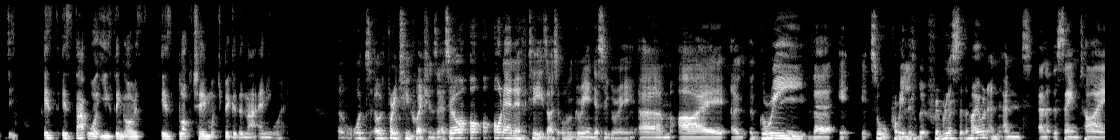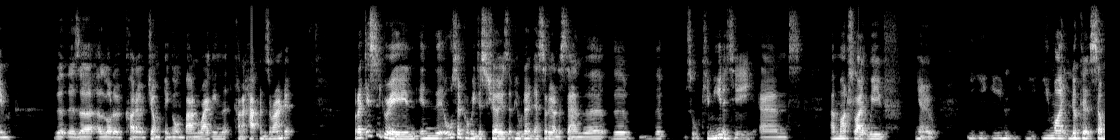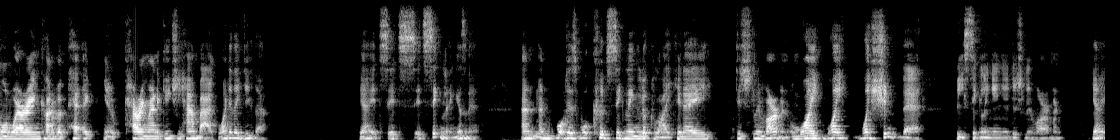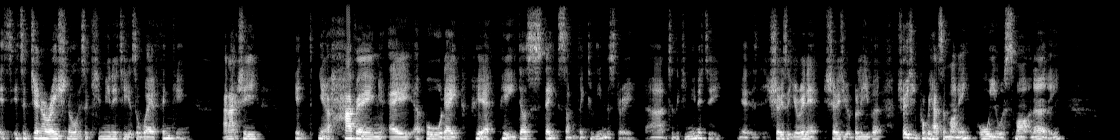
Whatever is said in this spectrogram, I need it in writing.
is is that what you think, or is, is blockchain much bigger than that anyway? Uh, what's oh, probably two questions there. So on, on, NFTs, I sort of agree and disagree. Um, I uh, agree that it, it's all probably a little bit frivolous at the moment, and and and at the same time that there's a, a lot of kind of jumping on bandwagon that kind of happens around it. But I disagree, in, in it also probably just shows that people don't necessarily understand the the the sort of community and and much like we've you know you, you, you might look at someone wearing kind of a pet, you know, carrying around a Gucci handbag. Why do they do that? Yeah, it's it's it's signaling, isn't it? And and what does what could signaling look like in a digital environment? And why why why shouldn't there be signaling in a digital environment? Yeah, it's it's a generational, it's a community, it's a way of thinking, and actually, it you know having a a bored ape PFP does state something to the industry, uh, to the community it shows that you're in it, shows you're a believer, shows you probably had some money or you were smart and early.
